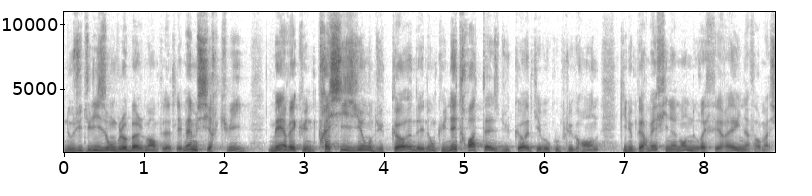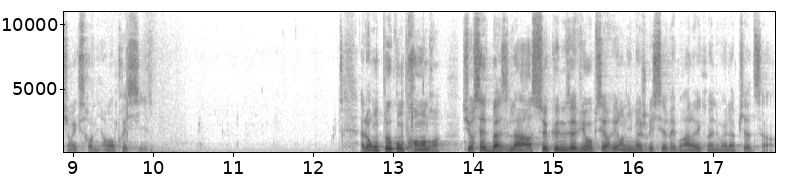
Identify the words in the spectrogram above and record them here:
Nous utilisons globalement peut-être les mêmes circuits, mais avec une précision du code et donc une étroitesse du code qui est beaucoup plus grande, qui nous permet finalement de nous référer à une information extraordinairement précise. Alors on peut comprendre sur cette base-là ce que nous avions observé en imagerie cérébrale avec Manuela Piazza.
